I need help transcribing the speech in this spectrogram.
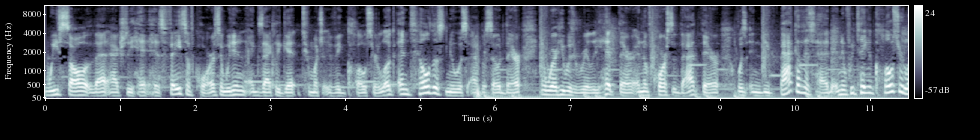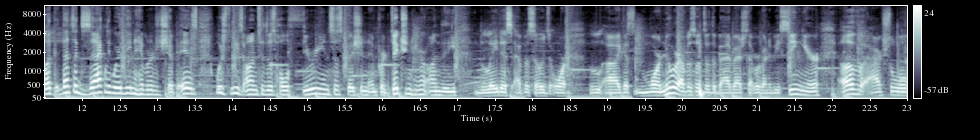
we saw that actually hit his face, of course, and we didn't exactly get too much of a closer look until this newest episode there, and where he was really hit there. And of course, that there was in the back of his head, and if we take a closer look, that's exactly where the inhibitor chip is, which leads on to this whole theory and suspicion and prediction here on the latest episodes, or uh, I guess more newer episodes of the Bad Batch that we're going to be seeing here, of actual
